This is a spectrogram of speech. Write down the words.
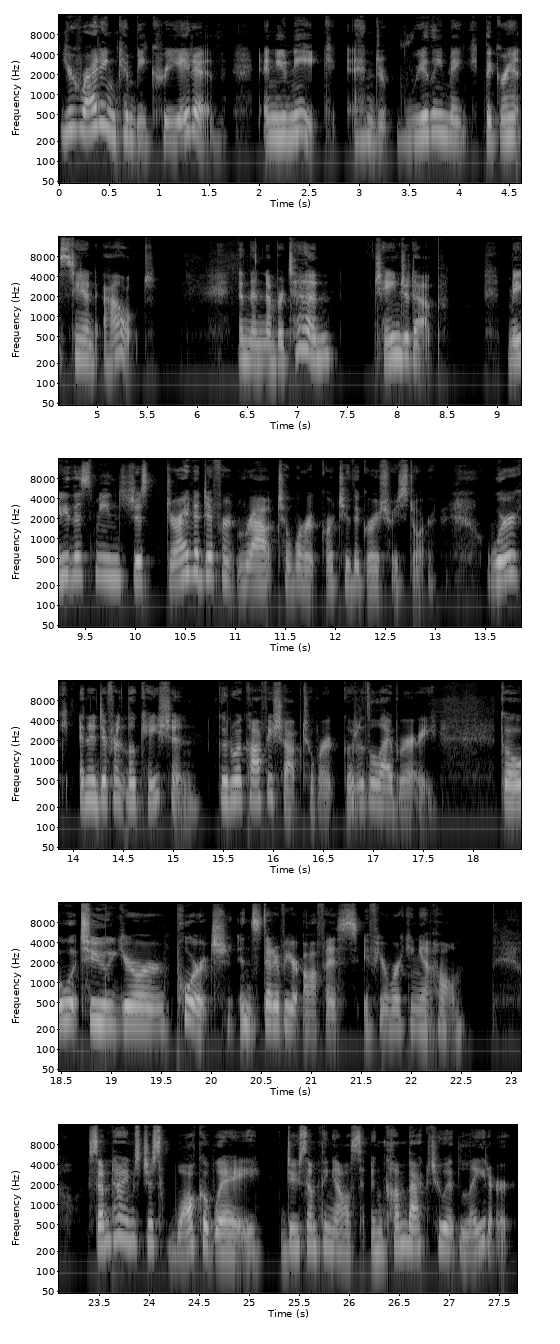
Your writing can be creative and unique and really make the grant stand out. And then number 10, change it up. Maybe this means just drive a different route to work or to the grocery store. Work in a different location. Go to a coffee shop to work. Go to the library. Go to your porch instead of your office if you're working at home. Sometimes just walk away, do something else, and come back to it later.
